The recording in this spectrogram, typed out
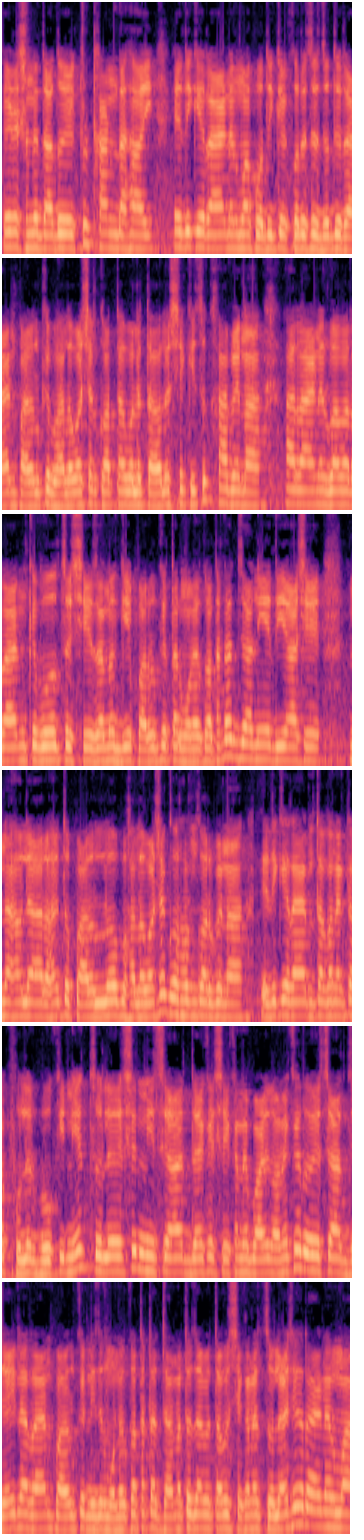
এটা শুনে দাদু একটু ঠান্ডা হয়। এদিকে রায়ানের মা প্রতিজ্ঞা করেছে, যদি রায়ান পারুলকে ভালোবাসার কথা বলে, তাহলে সে কিছু খাবে না। আর রায়ানের বাবা রায়ানকে বলছে, সে যেন গিয়ে পারুলকে তার মনের কথাটা জানিয়ে দিয়ে আসে। না হলে আর হয়তো পারুলও ভালোবাসা গ্রহণ করবে না। এদিকে রায়ান তখন একটা ফুলের বকি নিয়ে চলে এসে নিচে আর দেখে সেখানে বাড়ির অনেকে রয়েছে আর যেই না রায়ান পারুলকে নিজের মনের কথাটা জানাতে যাবে, তবে সেখানে চলে আসে রায়ানের মা।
